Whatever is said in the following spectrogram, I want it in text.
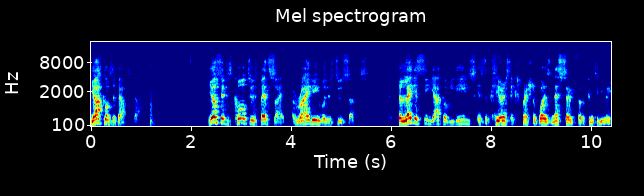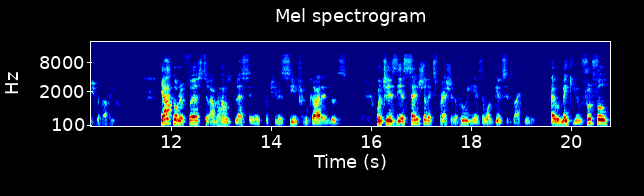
Yaakov's about to die. Yosef is called to his bedside, arriving with his two sons. The legacy Yaakov leaves is the clearest expression of what is necessary for the continuation of our people. Yaakov refers to Abraham's blessing, which he received from God at Luz, which is the essential expression of who he is and what gives his life meaning. I will make you fruitful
